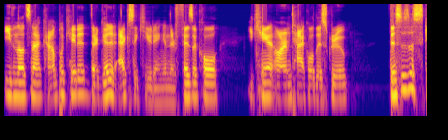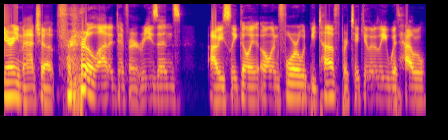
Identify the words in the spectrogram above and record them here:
even though it's not complicated, they're good at executing and they're physical. You can't arm tackle this group. This is a scary matchup for a lot of different reasons. Obviously, going 0 4 would be tough, particularly with how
